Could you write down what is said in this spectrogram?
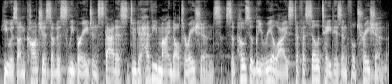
He was unconscious of his sleeper agent status due to heavy mind alterations, supposedly realized to facilitate his infiltration.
